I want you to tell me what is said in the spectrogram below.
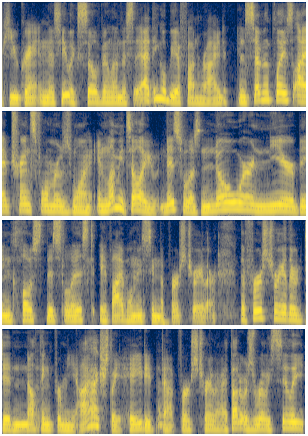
Hugh Grant in this. He looks so villainous. I think it'll be a fun ride. In seventh place, I have Transformers 1. And let me tell you, this was nowhere near being close to this list if I've only seen the first trailer. The first trailer did nothing for me. I actually hated that first trailer. I thought it was really silly,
